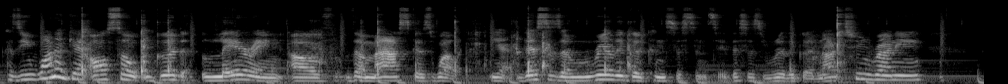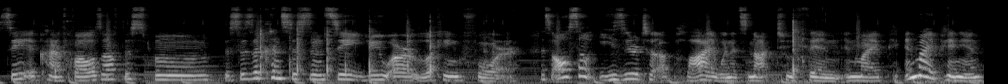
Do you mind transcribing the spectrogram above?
because you want to get also good layering of the mask as well. Yeah, this is a really good consistency. This is really good. Not too runny, See, it kind of falls off the spoon. This is a consistency you are looking for. It's also easier to apply when it's not too thin, in my, in my opinion.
